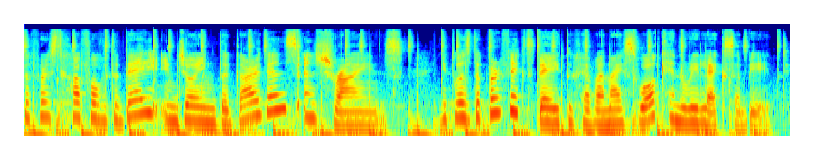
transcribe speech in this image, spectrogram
The first half of the day enjoying the gardens and shrines. It was the perfect day to have a nice walk and relax a bit.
